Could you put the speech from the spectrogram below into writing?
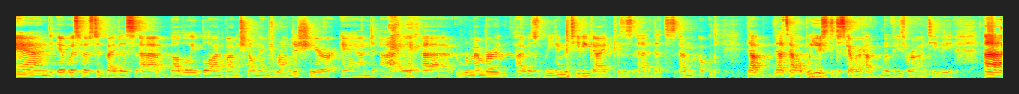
And it was hosted by this uh, bubbly blonde bombshell named Rhonda Shear. And I uh, remember I was reading the TV guide because uh, that's um, that, that's how we used to discover how movies were on TV. Uh,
